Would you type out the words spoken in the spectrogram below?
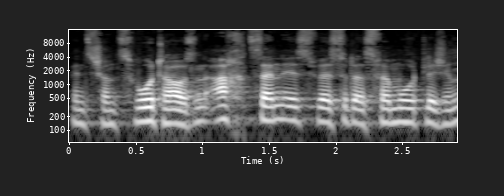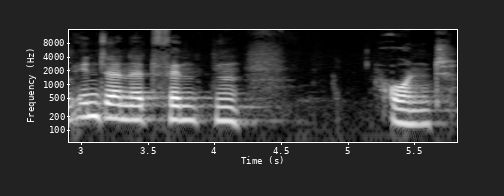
wenn es schon 2018 ist, wirst du das vermutlich im Internet finden. Und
